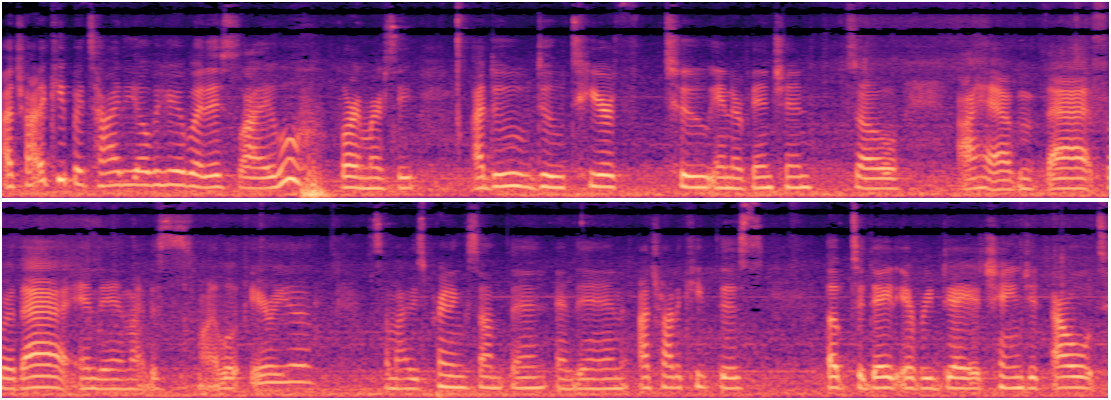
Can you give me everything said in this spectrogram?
i try to keep it tidy over here but it's like oh lord mercy. I do do tier two intervention so i have that for that and then like this is my little area somebody's printing something and then i try to keep this up to date every day I change it out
